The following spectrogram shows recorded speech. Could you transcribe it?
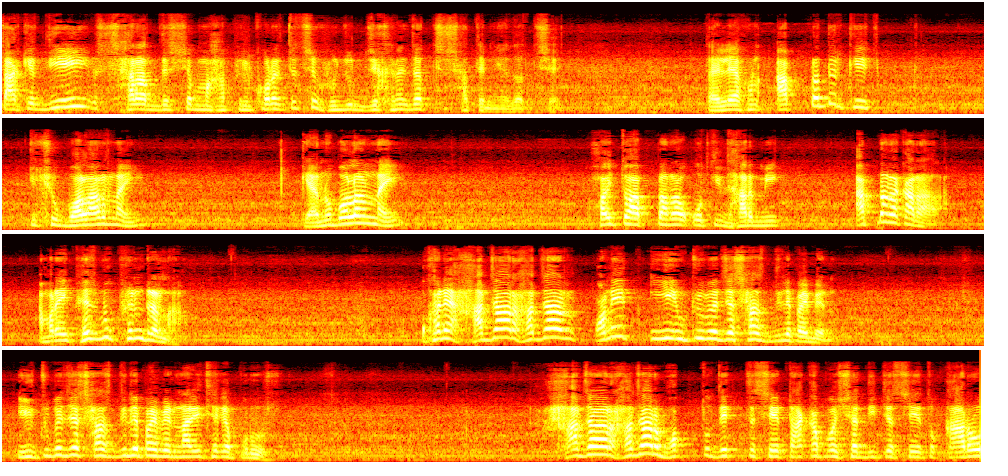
তাকে দিয়েই সারা দেশে মাহফিল করাইতেছে, হুজুর যেখানে যাচ্ছে সাথে নিয়ে যাচ্ছে। তাইলে এখন আপনাদেরকে কিছু বলার নাই? কেন বলার নাই? হয়তো আপনারা অতি ধার্মিক। আপনারা কারা? আমার এই ফেসবুক ফ্রেন্ডরা না। ওখানে হাজার হাজার অনেক ইউটিউবে যে সার্চ দিলে পাইবেন। ইউটিউবে যে সার্চ দিলে পাইবেন নারী থেকে পুরুষ। হাজার হাজার ভক্ত দেখতেছে, টাকা পয়সা দিতেছে, তো কারও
